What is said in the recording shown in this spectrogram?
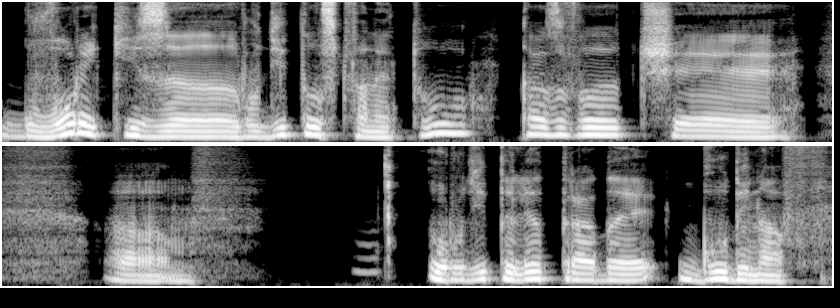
говорейки за родителстването, казва, че а, родителят трябва да е good enough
